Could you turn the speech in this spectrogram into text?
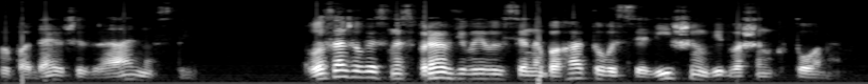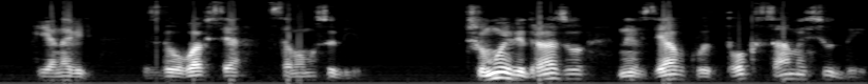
випадаючи з реальності. Лос-Анджелес насправді виявився набагато веселішим від Вашингтона. Я навіть здивувався самому собі. Чому я відразу не взяв квиток саме сюди?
